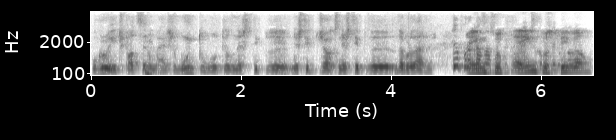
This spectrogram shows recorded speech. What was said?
O Gruitch pode ser um gajo muito útil neste tipo de, neste tipo de jogos, neste tipo de, de abordagem. Eu, por É, acaso, acho impo- que é confirma- impossível.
